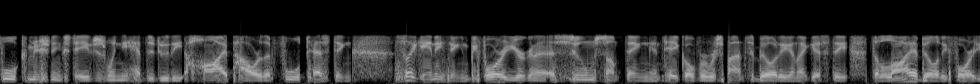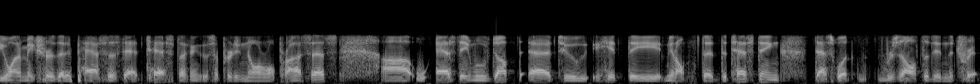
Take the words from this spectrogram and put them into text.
full commissioning stage is when you have to do the high power, the full testing. It's like anything. Before you're going to assume something and take over responsibility and I guess the the liability for it, you want to make sure that it passes that test. I think that's a pretty normal process. Uh, as they moved up uh, to hit the you know the the testing. That's what resulted in the trip.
